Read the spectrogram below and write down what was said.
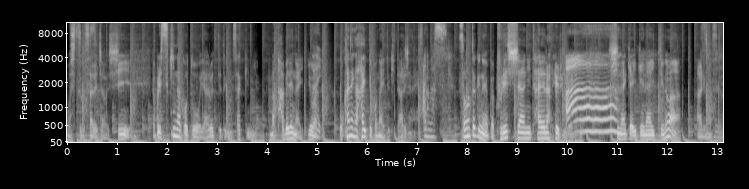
押しつぶされちゃうしやっぱり好きなことをやるっていう時にさっきに、まあ、食べれない要はお金が入ってこない時ってあるじゃないですか。ありますその時のやっぱプレッシャーに耐えられるようにしなきゃいけないっていうのはありますよね。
